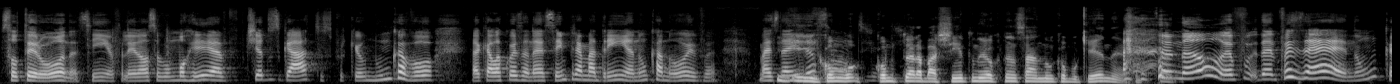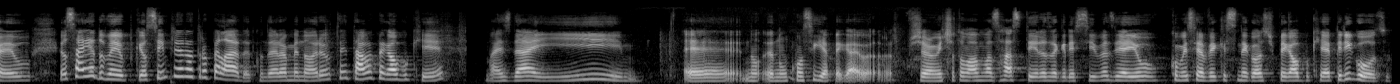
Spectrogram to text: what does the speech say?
solteirona, assim. Eu falei, nossa, eu vou morrer a tia dos gatos, porque eu nunca vou. Aquela coisa, né? Sempre a madrinha, nunca a noiva. Mas daí E, e como, certo, como tu era baixinho, tu não ia alcançar nunca o buquê, né? Não, eu, é, pois é, nunca. Eu, eu saía do meio, porque eu sempre era atropelada. Quando eu era menor, eu tentava pegar o buquê, mas daí é, não- eu não conseguia pegar. Eu- geralmente eu tomava umas rasteiras agressivas e aí eu comecei a ver que esse negócio de pegar o buquê é perigoso.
